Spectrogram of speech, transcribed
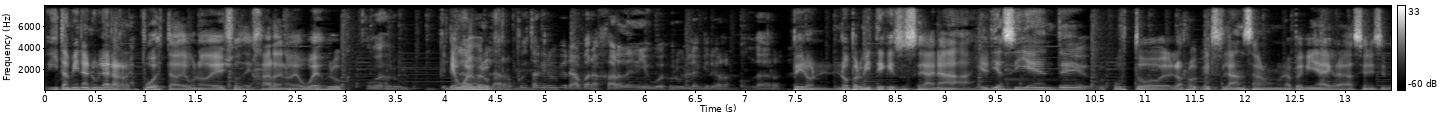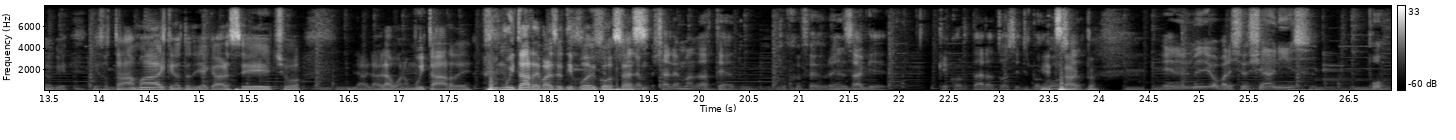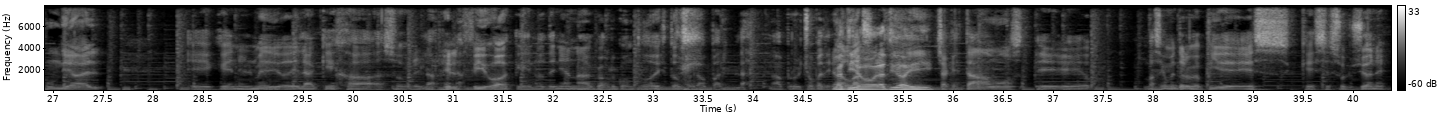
Y también anula la respuesta de uno de ellos, de Harden o de Westbrook. Westbrook. De la, Westbrook. la respuesta creo que era para Harden y Westbrook le quiere responder. pero no permite que suceda nada. Y el día siguiente, justo los Rockets lanzan una pequeña declaración diciendo que eso estaba mal, que no tendría que haberse hecho, bla, bla, bla. Bueno, muy tarde, muy tarde para ese tipo de Ya cosas. le, ya le mandaste a tu, tu jefe de prensa que, que cortara todo ese tipo de cosas. Exacto. En el medio apareció Giannis, post mundial, eh, que en el medio de la queja sobre las reglas FIBA, que no tenían nada que ver con todo esto, pero la- la aprovechó para La tirarlas. tiró, la tiró ahí. Ya que estábamos, eh, básicamente lo que pide es que se solucione.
